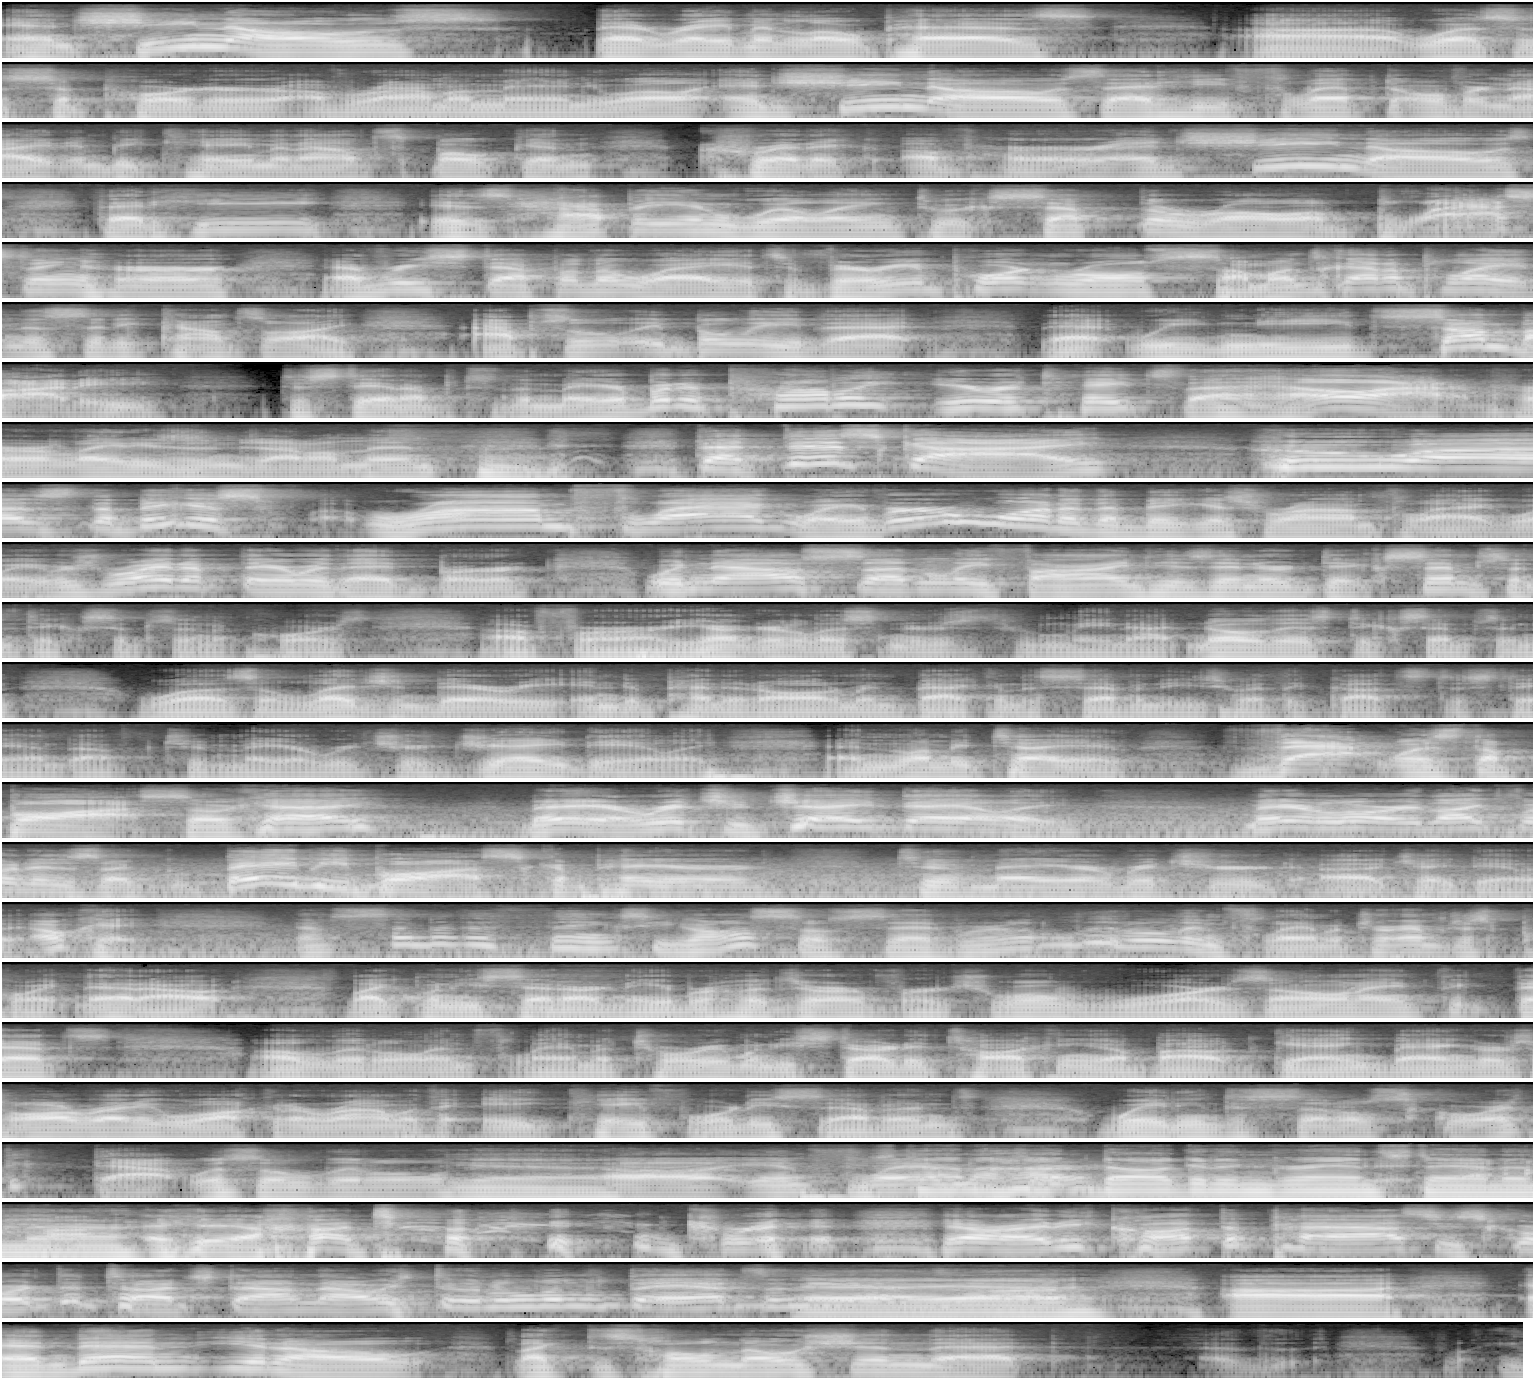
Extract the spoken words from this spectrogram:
and she knows that Raymond Lopez uh, was a supporter of Rahm Emanuel, and she knows that he flipped overnight and became an outspoken critic of her, and she knows that he is happy and willing to accept the role of blasting her every step of the way. It's a very important role. Someone's got to play it in the city council. I absolutely believe that that we need somebody to stand up to the mayor, but it probably irritates the hell out of her, ladies and gentlemen, that this guy who was the biggest Rahm flag waver, one of the biggest Rahm flag wavers, right up there with Ed Burke, would now suddenly find his inner Dick Simpson. Dick Simpson, of course, uh, for our younger listeners who may not know this, Dick Simpson was a legendary independent alderman back in the 70s who had the guts to stand up to Mayor Richard J. Daley. And let me tell you, that was the boss, okay? Mayor Richard J. Daley. Mayor Lori Lightfoot is a baby boss compared to Mayor Richard uh, J. Daley. Okay, now some of the things he also said were a little inflammatory. I'm just pointing that out. Like when he said our neighborhoods are a virtual war zone. I think that's a little inflammatory. When he started talking about gangbangers already walking around with AK-47s waiting to settle score, I think that was a little Yeah. uh, He's kind of hot dogging and grandstanding there. Yeah, hot dog. Great. Yeah, all right. He caught the pass. He scored the touchdown. Now he's doing a little dance in the Yeah, end zone. Yeah. Uh, and then you know, like this whole notion that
